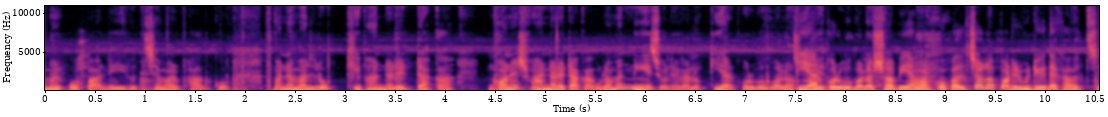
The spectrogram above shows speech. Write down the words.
আমার কপাল এই হচ্ছে আমার ভাগ্য। মানে আমার লক্ষ্মী ভাণ্ডারের টাকা গণেশ ভাণ্ডারের টাকাগুলো আমার নিয়ে চলে গেল। কি আর করব বলো? কি আর করব বলো? সবই আমার কপাল চলো পরের ভিডিও দেখা হচ্ছে।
